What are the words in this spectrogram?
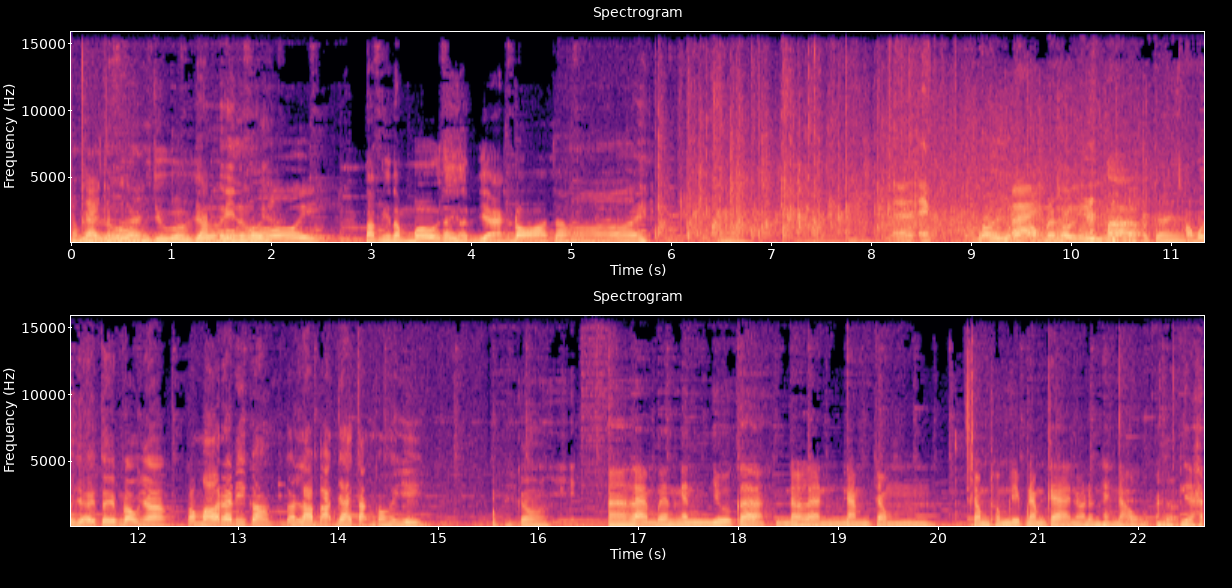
Ông đại thử ơi, ơi nó vừa dặn y luôn ơi ôi. Làm như nằm mơ thấy hình dạng đo sao? Trời ơi. À, em ôi đàn ông này hơi hiếm à, á. Ok. Không có dễ tìm đâu nha. Con mở ra đi con. Coi là bạn gái tặng con cái gì cảm ơn. À, làm bên ngành dược á đó là nằm trong trong thông điệp 5K nó đứng hàng đầu. Dạ. dạ.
